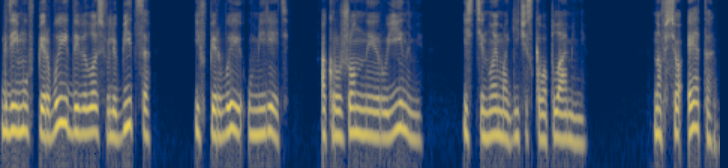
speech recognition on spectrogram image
где ему впервые довелось влюбиться и впервые умереть, окруженные руинами и стеной магического пламени. Но все это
